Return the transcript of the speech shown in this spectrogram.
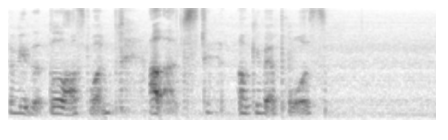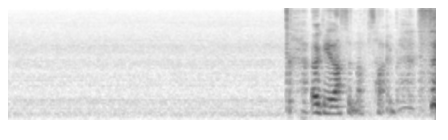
It'll be the, the last one. I'll, I'll just I'll give it a pause. Okay, that's enough time. So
